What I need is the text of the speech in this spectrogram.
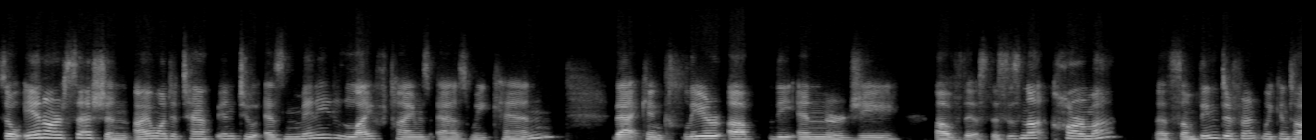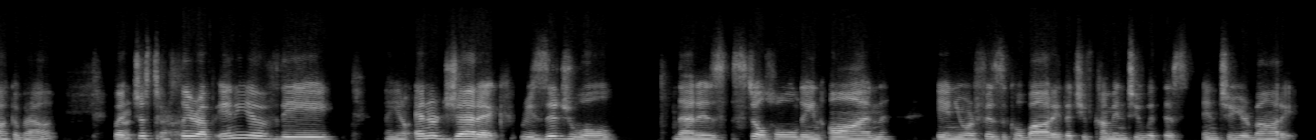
So in our session, I want to tap into as many lifetimes as we can that can clear up the energy of this. This is not karma. That's something different we can talk about. But just to clear up any of the you know, energetic residual that is still holding on in your physical body that you've come into with this into your body.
